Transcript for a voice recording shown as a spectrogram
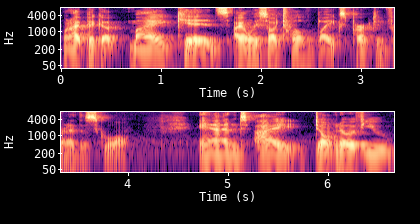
when I pick up my kids, I only saw 12 bikes parked in front of the school. And I don't know if you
